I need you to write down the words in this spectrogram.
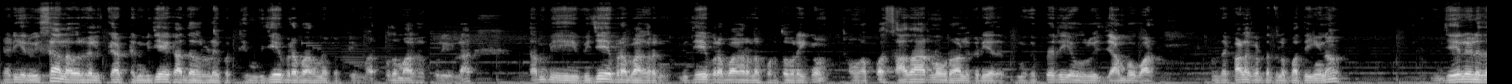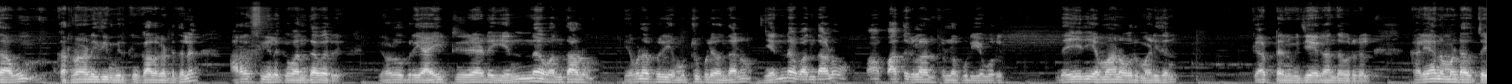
நடிகர் விஷால் அவர்கள் கேப்டன் விஜயகாந்த் அவர்களை பற்றியும் விஜய பிரபாகரனை பற்றியும் அற்புதமாக கூறியுள்ளார். தம்பி விஜய பிரபாகரன் விஜய பிரபாகரனை பொறுத்த வரைக்கும் அவங்க அப்பா சாதாரண ஒரு ஆள் கிடையாது. மிகப்பெரிய ஒரு ஜாம்பவான். அந்த காலகட்டத்தில் பார்த்தீங்கன்னா ஜெயலலிதாவும் கருணாநிதியும் இருக்கும் காலகட்டத்தில் அரசியலுக்கு வந்தவர். எவ்வளோ பெரிய ஐடி என்ன வந்தாலும் எவ்வளோ பெரிய முற்றுப்புள்ளி வந்தாலும் என்ன வந்தாலும் பா பார்த்துக்கலான்னு சொல்லக்கூடிய ஒரு தைரியமான ஒரு மனிதன் கேப்டன் விஜயகாந்த் அவர்கள். கல்யாண மண்டபத்தை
